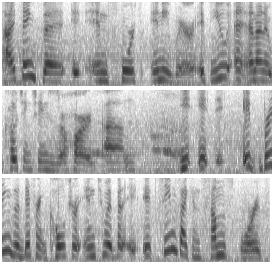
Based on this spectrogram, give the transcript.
I think that in sports anywhere, if you and, I know coaching changes are hard, um, it, it it brings a different culture into it. But it, it seems like in some sports,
